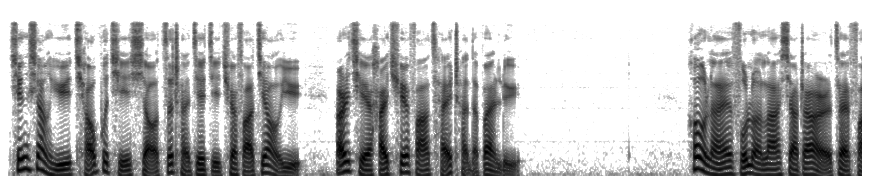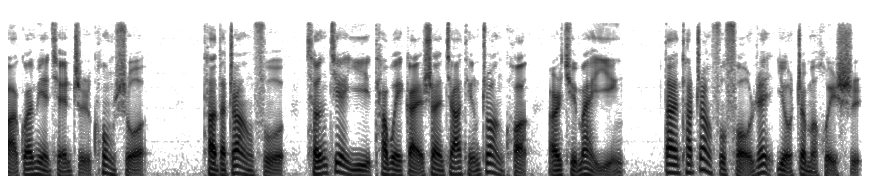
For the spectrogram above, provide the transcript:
倾向于瞧不起小资产阶级缺乏教育，而且还缺乏财产的伴侣。后来，弗洛拉·夏扎尔在法官面前指控说，她的丈夫曾建议她为改善家庭状况而去卖淫。但她丈夫否认有这么回事。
